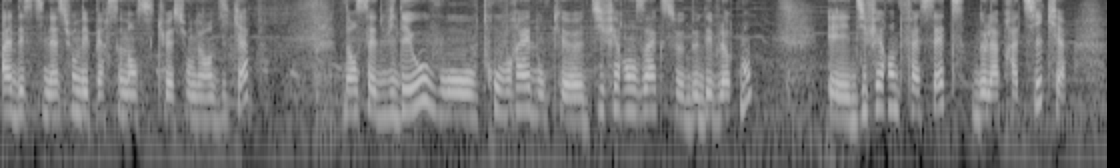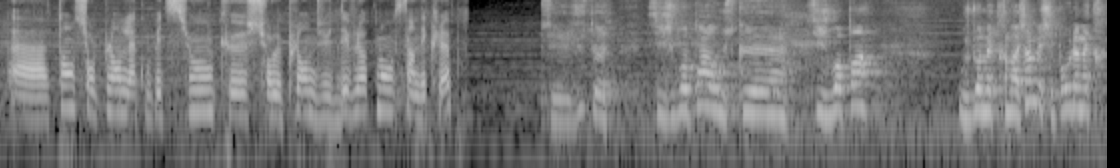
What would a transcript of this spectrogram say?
à destination des personnes en situation de handicap. Dans cette vidéo, vous trouverez donc les différents axes de développement et différentes facettes de la pratique, euh, tant sur le plan de la compétition que sur le plan du développement au sein des clubs. C'est juste euh, si je vois si vois pas où je dois mettre ma jambe, je sais pas où la mettre.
